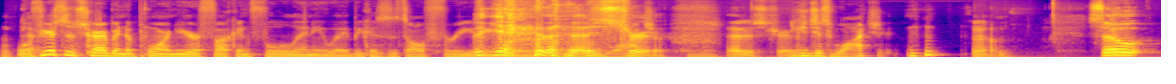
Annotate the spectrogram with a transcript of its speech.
Well, if you're subscribing to porn, you're a fucking fool anyway because it's all free. Yeah, the internet. You that is true. it. That is true. You can just watch it. Yeah. Um, so,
